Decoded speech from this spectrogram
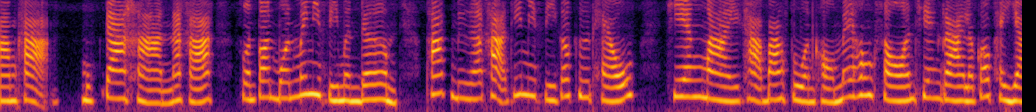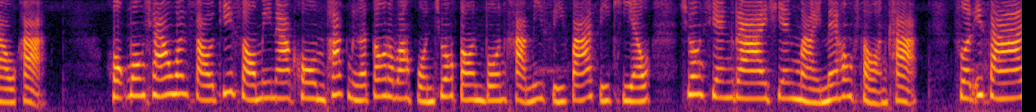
ามค่ะ มุกดาหารนะคะ ส่วนตอนบนไม่มีสีเหมือนเดิม ภาคเหนือค่ะที่มีสีก็คือแถวเชียงใหม่ค่ะ บางส่วนของแม่ฮ่องสอน เชียงรายแล้วก็พะเยาค่ะ6โมงเช้าวันเสาร์ที่ 2 มีนาคม ภาคเหนือต้องระวังฝนช่วงตอนบนค่ะ มีสีฟ้าสีเขียว ช่วงเชียงราย เชียงใหม่ แม่ฮ่องสอนค่ะ ส่วนอีสาน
